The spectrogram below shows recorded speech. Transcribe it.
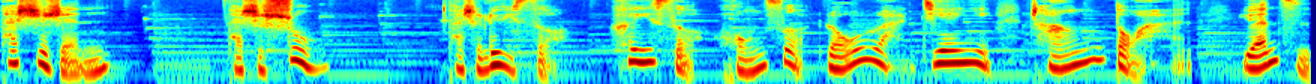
它是人，它是树，它是绿色。黑色、红色、柔软、坚硬、长短、原子、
